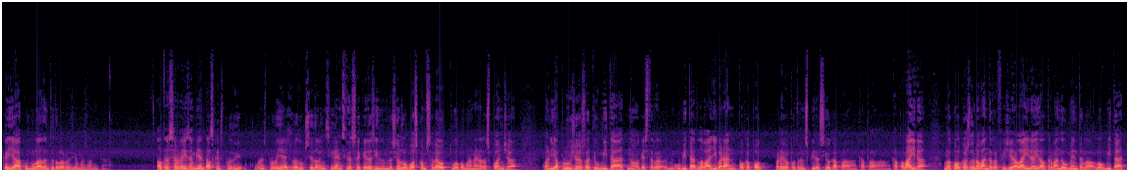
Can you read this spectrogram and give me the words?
que hi ha acumulada en tota la regió amazònica. Altres serveis ambientals que ens, ens proveeix, reducció de la incidència de sequeres i inundacions. El bosc, com sabeu, actua com una mena d'esponja, quan hi ha pluges, la té humitat, no? aquesta humitat la va alliberant a poc a poc per evapotranspiració cap a, cap a, cap a l'aire, amb la qual cosa d'una banda refrigera l'aire i d'altra banda augmenta la, la humitat,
